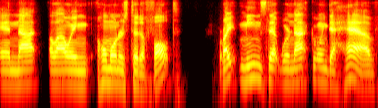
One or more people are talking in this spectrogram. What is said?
and not allowing homeowners to default, right, means that we're not going to have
